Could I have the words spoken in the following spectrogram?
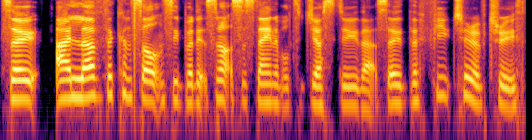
so I love the consultancy but it's not sustainable to just do that. So the future of truth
